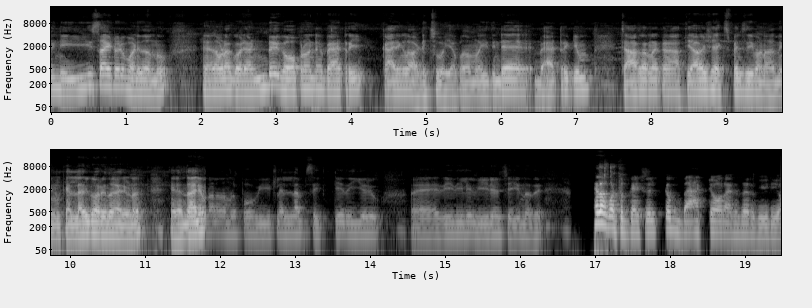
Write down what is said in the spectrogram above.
നമുക്ക് നൈസായിട്ടൊരു പണി തന്നു. നമ്മുടെ രണ്ട് ഗോപ്രോന്റെ ബാറ്ററി കാര്യങ്ങളും അടിച്ചു പോയി. അപ്പോൾ നമ്മൾ ഇതിന്റെ ബാറ്ററിക്കും ചാർജറിനൊക്കെ അത്യാവശ്യം എക്സ്പെൻസീവ് ആണ്. അത് നിങ്ങൾക്ക് എല്ലാവർക്കും അറിയുന്ന കാര്യമാണ്. ഞാൻ എന്തായാലും നമ്മളിപ്പോൾ വീട്ടിലെല്ലാം സെറ്റ് ചെയ്ത് ഈ ഒരു രീതിയിൽ വീഡിയോ ചെയ്യുന്നത്. Hello WhatsApp guys welcome back to our another video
